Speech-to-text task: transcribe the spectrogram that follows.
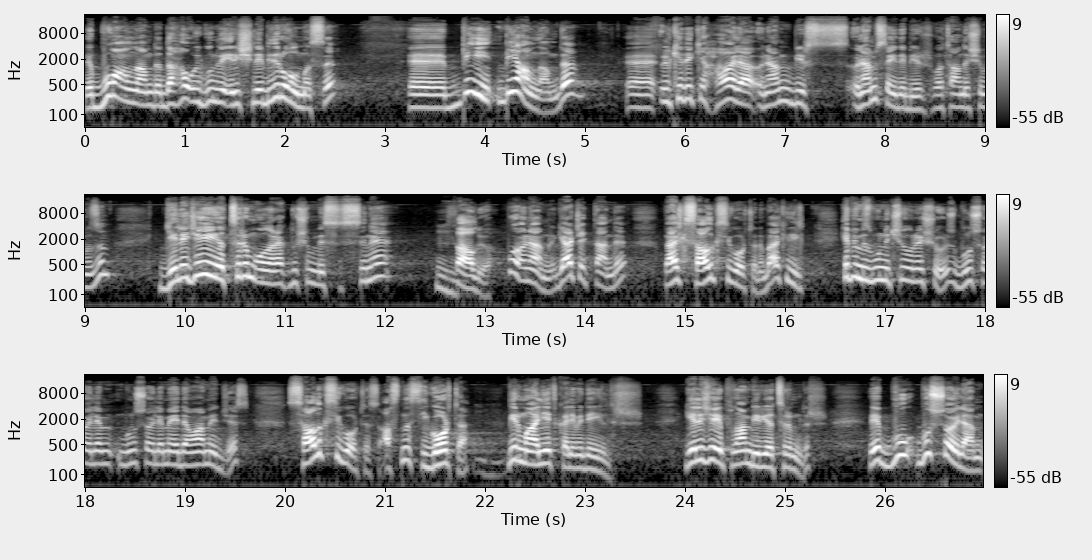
ve bu anlamda daha uygun ve erişilebilir olması e, bir, bir anlamda e, ülkedeki hala önemli bir önemli sayıda bir vatandaşımızın geleceğe yatırım olarak düşünmesine sağlıyor. Bu önemli. Gerçekten de belki sağlık sigortanı, belki değil. Hepimiz bunun için uğraşıyoruz. Bunu söyle, bunu söylemeye devam edeceğiz. Sağlık sigortası aslında sigorta bir maliyet kalemi değildir. Geleceğe yapılan bir yatırımdır. Ve bu bu söylem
